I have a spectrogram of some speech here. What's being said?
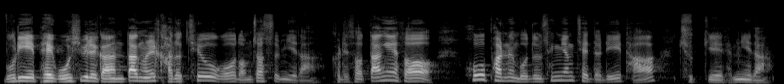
물이 150일간 땅을 가득 채우고 넘쳤습니다. 그래서 땅에서 호흡하는 모든 생명체들이 다 죽게 됩니다.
